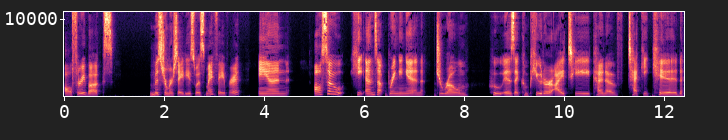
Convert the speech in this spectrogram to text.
all three books. Mr. Mercedes was my favorite. And also, he ends up bringing in Jerome, who is a computer IT kind of techie kid.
